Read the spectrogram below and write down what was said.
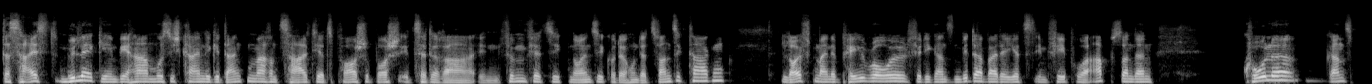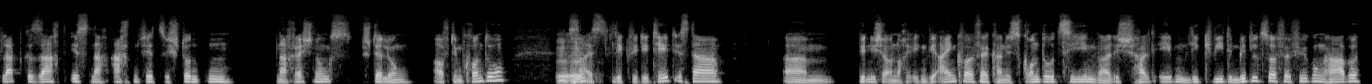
das heißt, Müller GmbH muss sich keine Gedanken machen, zahlt jetzt Porsche, Bosch etc. in 45, 90 oder 120 Tagen, läuft meine Payroll für die ganzen Mitarbeiter jetzt im Februar ab, sondern Kohle, ganz platt gesagt, ist nach 48 Stunden nach Rechnungsstellung auf dem Konto. Mhm. Das heißt, Liquidität ist da. Ähm, bin ich auch noch irgendwie Einkäufer, kann ich das Konto ziehen, weil ich halt eben liquide Mittel zur Verfügung habe,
